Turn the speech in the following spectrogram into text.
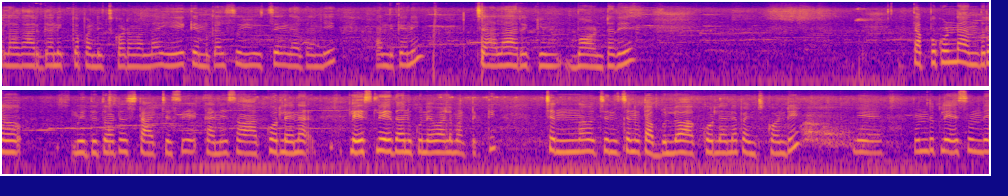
ఇలాగ ఆర్గానిక్గా పండించుకోవడం వల్ల ఏ కెమికల్స్ యూజ్ చేయం కదండి. అందుకని చాలా ఆరోగ్యం బాగుంటుంది. తప్పకుండా అందరూ మిద్దె తోట స్టార్ట్ చేసి కనీసం ఆకుకూరలైనా ప్లేస్ లేదనుకునే వాళ్ళ మట్టుకి చిన్న చిన్న చిన్న టబ్బుల్లో ఆకుకూరలైనా పెంచుకోండి. ముందు ప్లేస్ ఉంది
